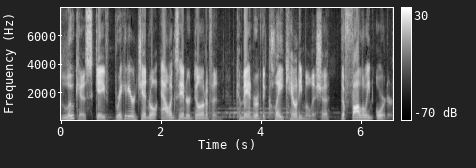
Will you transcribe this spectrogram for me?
Lucas gave Brigadier General Alexander Doniphan, commander of the Clay County Militia, the following order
